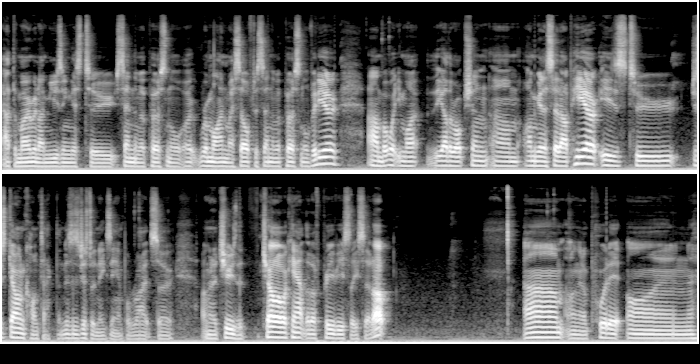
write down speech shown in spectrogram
at the moment, I'm using this to send them a personal, uh, remind myself to send them a personal video. Um, but what you might, the other option um, I'm going to set up here is to just go and contact them. This is just an example, right? So I'm going to choose the Trello account that I've previously set up. Um, I'm going to put it on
